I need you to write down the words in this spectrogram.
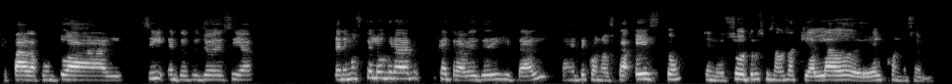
que paga puntual, sí, entonces yo decía, tenemos que lograr que a través de digital la gente conozca esto que nosotros que estamos aquí al lado de él conocemos.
